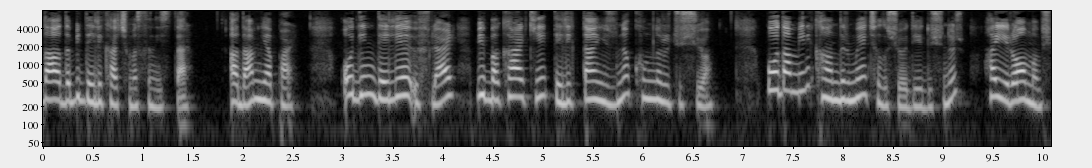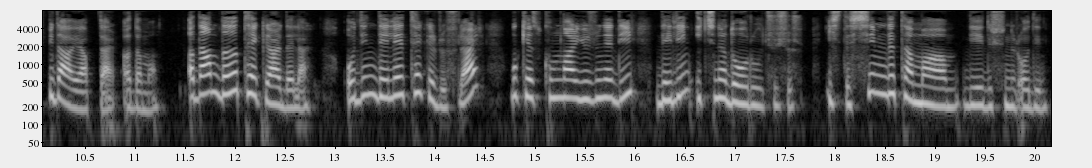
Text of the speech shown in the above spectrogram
dağda bir delik açmasını ister. Adam yapar. Odin deliğe üfler, bir bakar ki delikten yüzüne kumlar uçuşuyor. Bu adam beni kandırmaya çalışıyor diye düşünür. Hayır olmamış bir daha yap der adama. Adam dağı tekrar deler. Odin deliğe tekrar üfler. Bu kez kumlar yüzüne değil deliğin içine doğru uçuşur. İşte şimdi tamam diye düşünür Odin.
